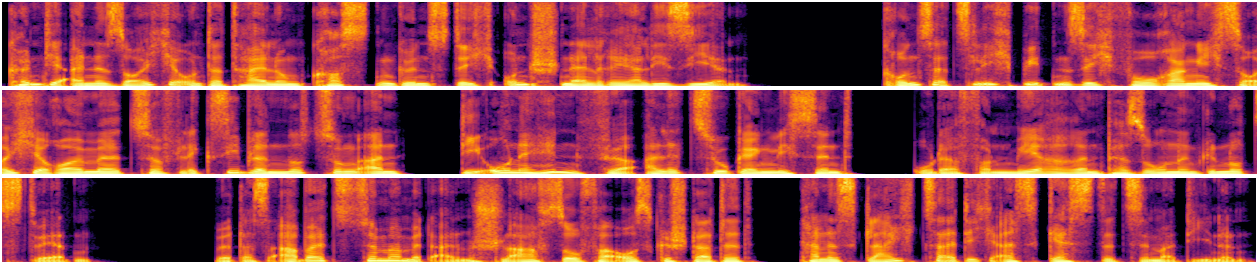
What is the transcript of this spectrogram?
könnt ihr eine solche Unterteilung kostengünstig und schnell realisieren. Grundsätzlich bieten sich vorrangig solche Räume zur flexiblen Nutzung an, die ohnehin für alle zugänglich sind oder von mehreren Personen genutzt werden. Wird das Arbeitszimmer mit einem Schlafsofa ausgestattet, kann es gleichzeitig als Gästezimmer dienen.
